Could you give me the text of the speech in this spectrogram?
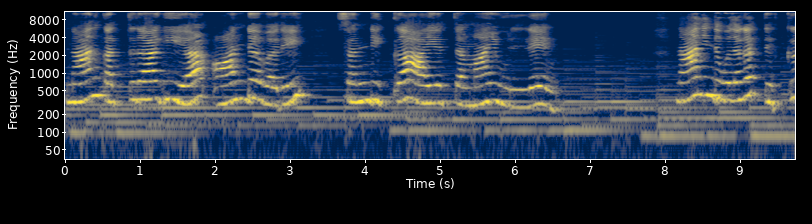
நான் கத்தராகிய ஆண்டவரை சந்திக்க ஆயத்தமாய் உள்ளேன். நான் இந்த உலகத்திற்கு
